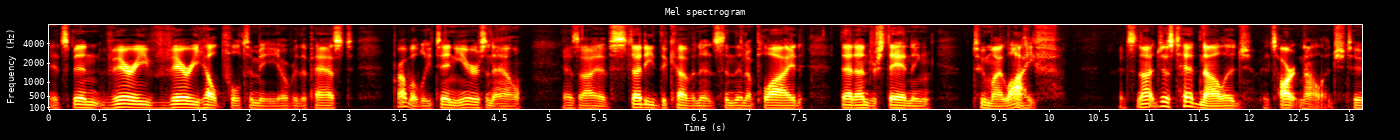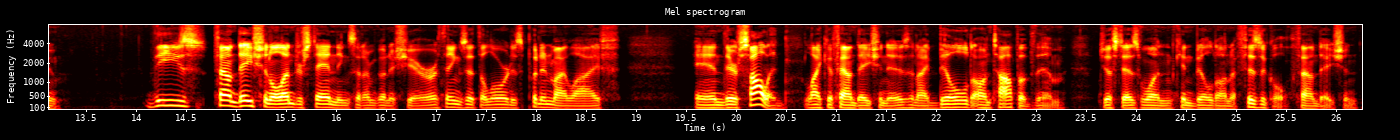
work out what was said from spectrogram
It's been very, very helpful to me over the past probably 10 years now as I have studied the covenants and then applied that understanding to my life. It's not just head knowledge, it's heart knowledge too. These foundational understandings that I'm going to share are things that the Lord has put in my life, and they're solid, like a foundation is, and I build on top of them, just as one can build on a physical foundation.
